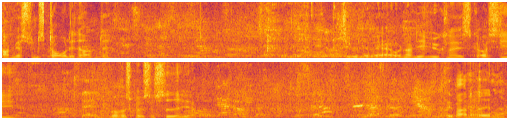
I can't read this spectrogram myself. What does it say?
Om jeg synes dårligt om det, det ville være underligt hyklerisk at sige, hvorfor skulle jeg så sidde her? Det er bare noget andet.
